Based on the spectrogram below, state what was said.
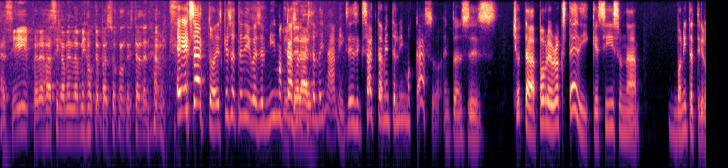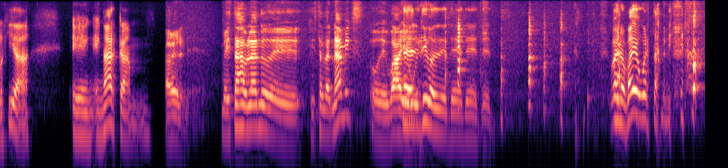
Así, pero es básicamente lo mismo que pasó con Crystal Dynamics. Eh, Exacto, es que eso te digo, es el mismo caso de. Crystal Dynamics, es exactamente el mismo caso. Entonces, chuta, pobre Rocksteady, que sí hizo una bonita trilogía en, en Arkham. A ver, ¿me estás hablando de Crystal Dynamics o de Eh, BioWare? digo, de, de- de- de- Bueno, BioWare también.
